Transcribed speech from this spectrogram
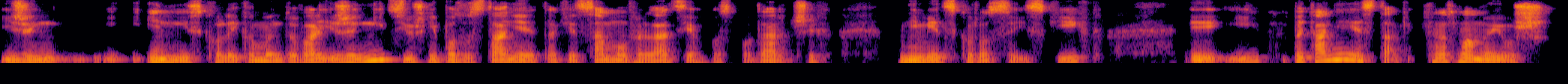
I że inni z kolei komentowali, że nic już nie pozostanie takie samo w relacjach gospodarczych niemiecko-rosyjskich. I, I pytanie jest takie: teraz mamy już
